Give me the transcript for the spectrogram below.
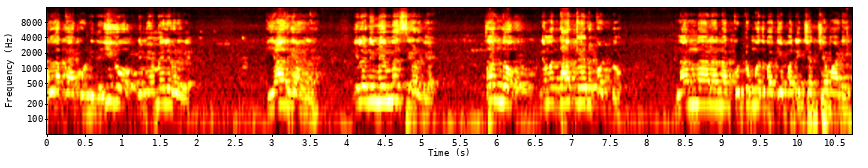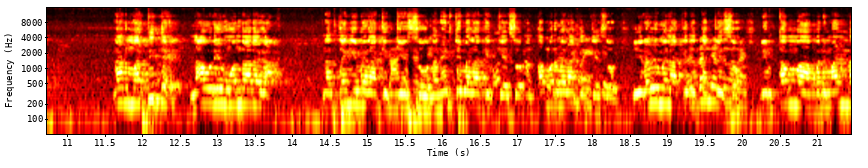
ಎಲ್ಲ ಕಾಯ್ಕೊಂಡಿದ್ದೆ. ಈಗ ನಿಮ್ಮ ಎಂ ಎಲ್ ಎಗಳಿಗೆ. ಯಾರಿಗೆ ಆಗಲಿ ಇಲ್ಲ ನಿಮ್ಮ ಎಂ ಎಲ್ ಸಿಗಳಿಗೆ. ತಂದು ನಿಮ್ಮ ದಾಖಲೆಯನ್ನು ಕೊಟ್ಟು ನನ್ನ ನನ್ನ ಕುಟುಂಬದ ಬಗ್ಗೆ ಬರೀ ಚರ್ಚೆ ಮಾಡಿ. ನಾನು ಮರ್ತಿದ್ದೆ. ನಾವು ನೀವು ಒಂದಾದಾಗ. ನನ್ನ ತಂಗಿ ಮೇಲೆ ಹಾಕಿದ ಕೇಸು ನನ್ನ ಹೆಂಡತಿ ಮೇಲೆ ಹಾಕಿದ ಕೇಸು ನನ್ನ ತಮ್ಮನ ಮೇಲೆ ಹಾಕಿದ ಕೇಸು ಈ ರವಿ ಮೇಲೆ ಹಾಕಿದ ಕೇಸು. ನಿಮ್ಮ ತಮ್ಮ ನಿಮ್ಮ ಅಣ್ಣ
